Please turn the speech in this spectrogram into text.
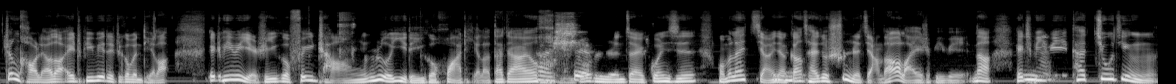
正好聊到 HPV 的这个问题了，HPV 也是一个非常热议的一个话题了，大家有很多的人在关心。我们来讲一讲，刚才就顺着讲到了 HPV，那 HPV 它究竟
